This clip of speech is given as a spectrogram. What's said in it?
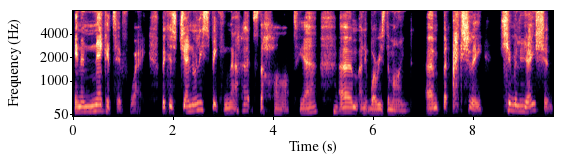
in a negative way because generally speaking, that hurts the heart. Yeah. Mm. Um, and it worries the mind. Um, but actually, humiliation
